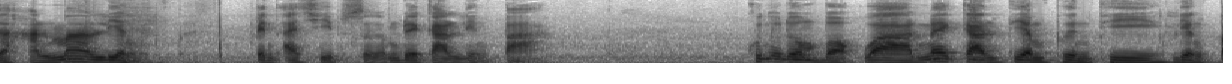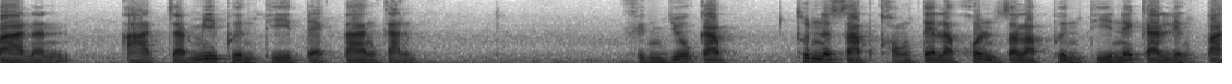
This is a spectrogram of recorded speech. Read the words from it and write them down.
จะหันมาเลี้ยงเป็นอาชีพเสริมโดยการเลี้ยงปลา คุณอุดมบอกว่าในการเตรียมพื้นที่เลี้ยงปลานั้นอาจจะมีพื้นที่แตกต่างกัน ขึ้นอยู่กับทุนทรัพย์ของแต่ละคนสำหรับพื้นที่ในการเลี้ยงปลา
